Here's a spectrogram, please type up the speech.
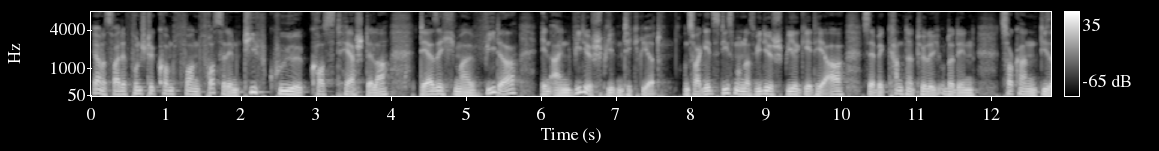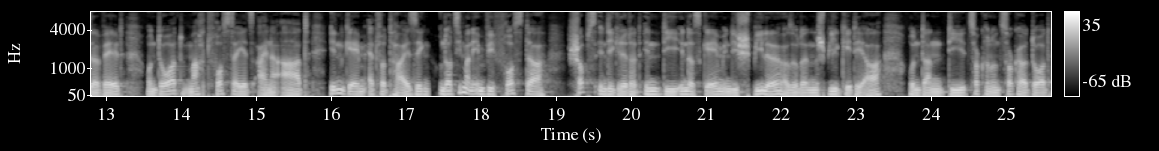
Ja, und das zweite Fundstück kommt von Froster, dem Tiefkühlkosthersteller, der sich mal wieder in ein Videospiel integriert. Und zwar geht es diesmal um das Videospiel GTA, sehr bekannt natürlich unter den Zockern dieser Welt. Und dort macht Froster jetzt eine Art In-Game Advertising. Und dort sieht man eben, wie Froster Shops integriert hat in die, in das Game, in die Spiele, also dann das Spiel GTA und dann die Zockerinnen und Zocker dort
